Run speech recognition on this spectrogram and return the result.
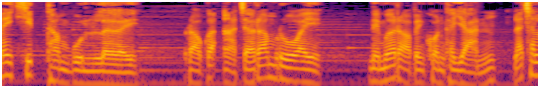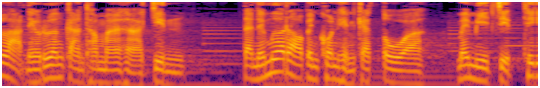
ไม่คิดทำบุญเลย เราก็อาจจะร่ำรวย ในเมื่อเราเป็นคนขยันและฉลาดในเรื่องการทำมาหากิน แต่ในเมื่อเราเป็นคนเห็นแก่ตัว ไม่มีจิตที่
